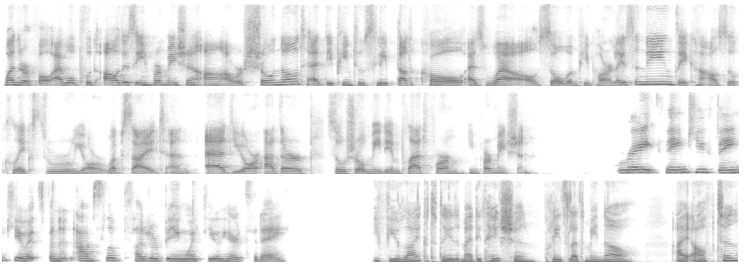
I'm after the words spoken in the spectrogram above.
Wonderful. I will put all this information on our show note at deepintosleep.co as well. So when people are listening, they can also click through your website and add your other social media platform information. Great. Thank you. Thank you. It's been an absolute pleasure being with you here today. If you like today's meditation, please let me know. I often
